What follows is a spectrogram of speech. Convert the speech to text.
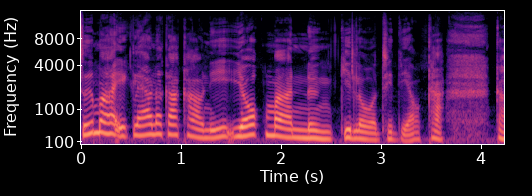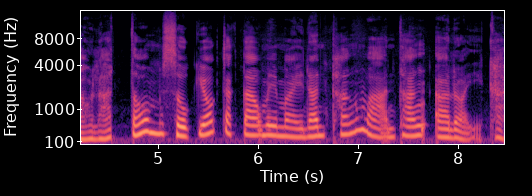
ซื้อมาอีกแล้วนะคะ ข่าวนี้ยกมา 1 กิโลทีเดียวค่ะ เกาลัดต้มสุกยกจากเตาใหม่ๆ นั้นทั้งหวานทั้งอร่อยค่ะ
